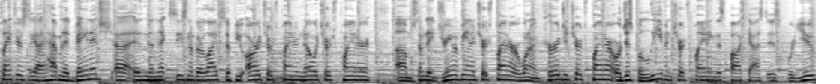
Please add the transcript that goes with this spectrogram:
planters uh, have an advantage uh, in the next season of their life. So, if you are a church planter, know a church planter, um, someday dream of being a church planter, or want to encourage a church planter, or just believe in church planting, this podcast is for you.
